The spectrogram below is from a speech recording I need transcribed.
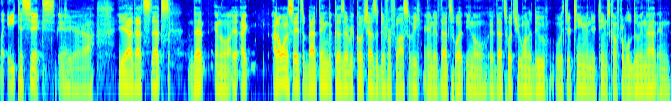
like eight to six. Yeah, yeah, that's that's that. You know, I I don't want to say it's a bad thing because every coach has a different philosophy, and if that's what you know, if that's what you want to do with your team, and your team's comfortable doing that, and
